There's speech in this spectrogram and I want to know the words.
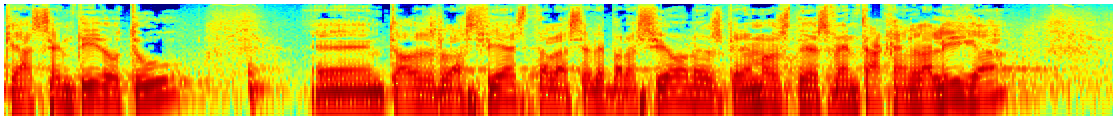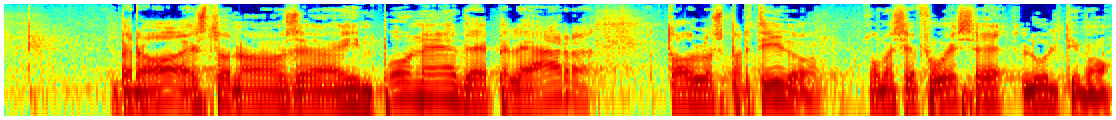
que has sentido tú en todas las fiestas, las celebraciones. Tenemos desventaja en la liga, pero esto nos eh, impone de pelear todos los partidos, como si fuese el último.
